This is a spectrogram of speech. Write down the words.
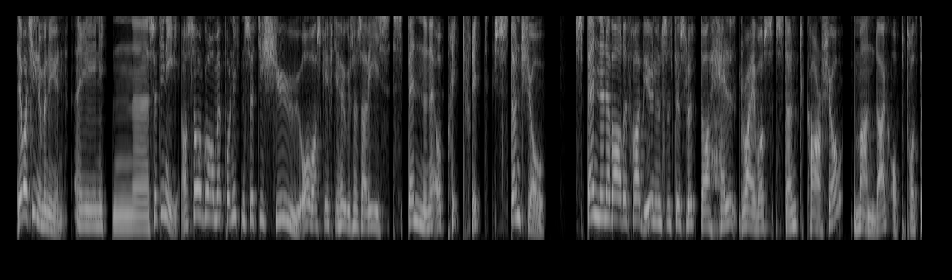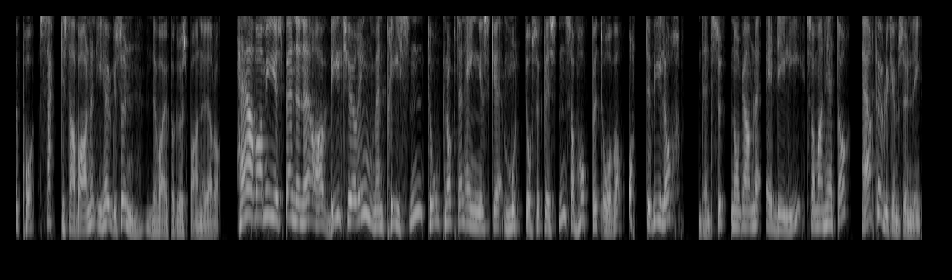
Det var kinomenyen i 1979. Og så går vi på 1977. Overskrift i Haugesunds Avis Spennende og prikkfritt stuntshow. Spennende var det fra begynnelsen til slutt da Hell Drivers Stunt Car Show mandag opptrådte på Sakkestadbanen i Haugesund. Det var jo på grusbane der, da. Her var mye spennende av bilkjøring, men prisen tok nok den engelske motorsyklisten som hoppet over åtte biler. Den 17 år gamle Eddie Lee, som han heter, er publikumsyndling.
